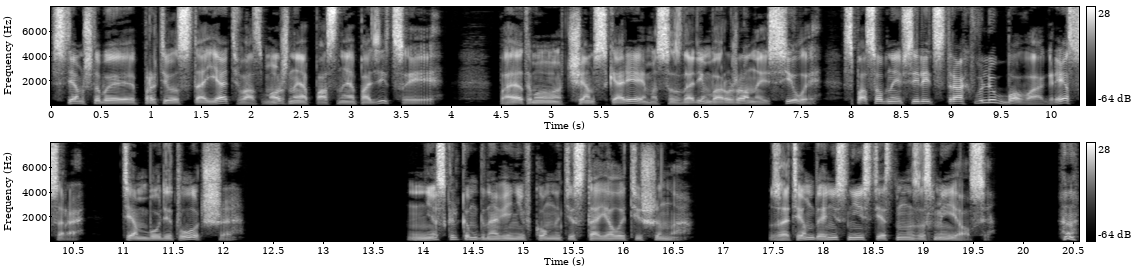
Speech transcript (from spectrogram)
с тем, чтобы противостоять возможной опасной оппозиции. Поэтому чем скорее мы создадим вооруженные силы, способные вселить страх в любого агрессора, тем будет лучше. Несколько мгновений в комнате стояла тишина. Затем Деннис неестественно засмеялся. «Ха,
